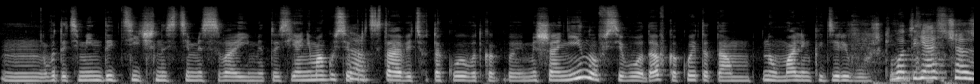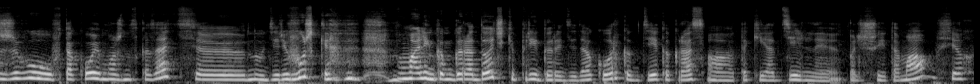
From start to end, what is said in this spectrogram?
вот этими идентичностями своими. То есть я не могу себе да. представить вот такую вот как бы мешанину всего, да, в какой-то там, ну, маленькой деревушке. Вот я сейчас живу в такой, можно сказать, э, ну, деревушке, в маленьком городочке, пригороде, да, Корка, где как раз а, такие отдельные большие дома у всех,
